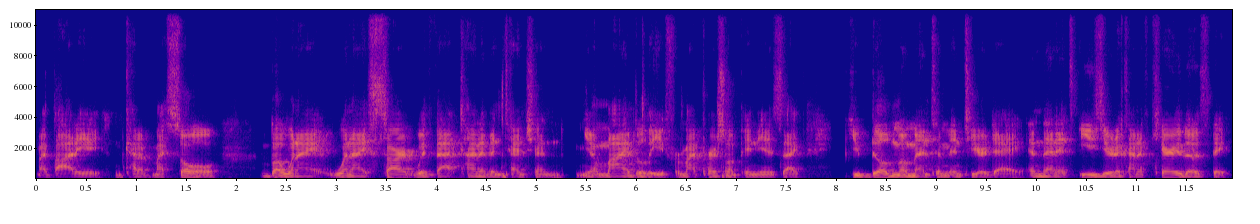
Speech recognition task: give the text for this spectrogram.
my body, and kind of my soul, but when i when i start with that kind of intention you know my belief or my personal opinion is like you build momentum into your day and then it's easier to kind of carry those th-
